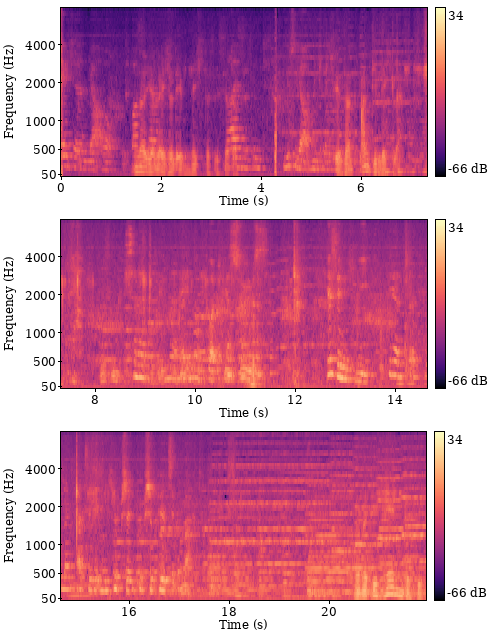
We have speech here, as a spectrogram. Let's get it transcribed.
Lächeln ja auch. Na, ihr lächelt eben nicht, das ist ja Nein, das. müssen ja auch nicht lächeln. Ihr seid Anti-Lächler. Ey, oh Gott, wie süß. Ist sie nicht lieb? Ja, vielleicht hat sie nämlich hübsche, hübsche Pilze gemacht. Man die Hände sieht.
